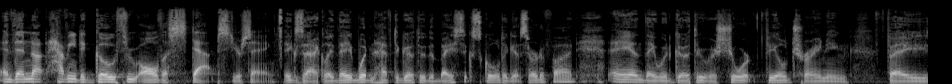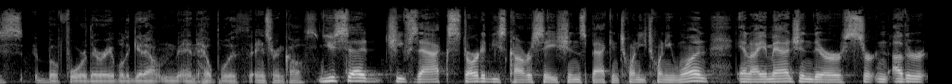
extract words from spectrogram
and then not having to go through all the steps, you're saying? Exactly. They wouldn't have to go through the basic school to get certified and they would go through a short field training phase before they're able to get out and, and, help with answering calls. You said Chief Zack started these conversations back in 2021, and I imagine there are certain other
